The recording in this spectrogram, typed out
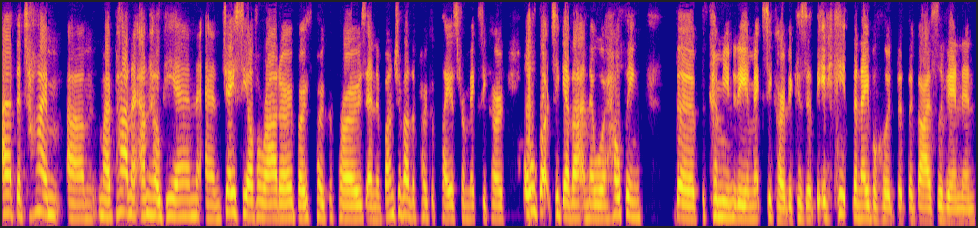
at the time, um, my partner Angel Guillen and JC Alvarado, both poker pros, and a bunch of other poker players from Mexico all got together and they were helping the, the community in Mexico because it, it, hit the neighborhood that the guys live in. And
